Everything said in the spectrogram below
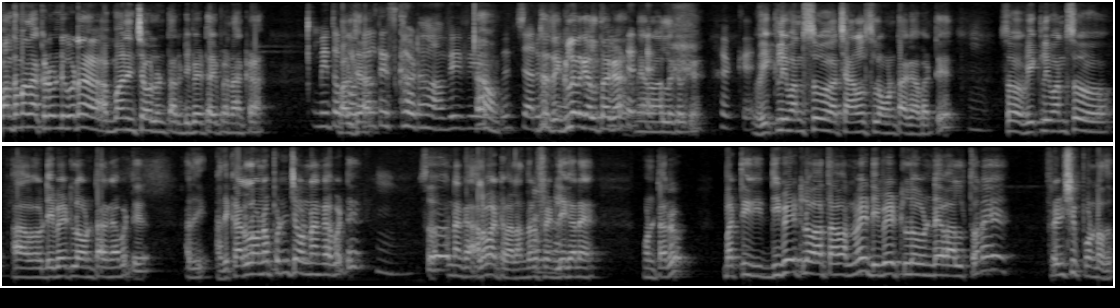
కొంతమంది అక్కడ ఉండి కూడా అభిమానించే వాళ్ళు ఉంటారు డిబేట్ అయిపోయినాక. రెగ్యులర్గా వెళ్తాగా నేను వాళ్ళకి ఓకే. వీక్లీ వన్స్ ఆ ఛానల్స్లో ఉంటా కాబట్టి. సో వీక్లీ వన్స్ ఆ డిబేట్లో ఉంటాం కాబట్టి అది అధికారంలో ఉన్నప్పటి నుంచే ఉన్నాం కాబట్టి. సో నాకు అలవాటు వాళ్ళందరూ ఫ్రెండ్లీగానే ఉంటారు. బట్ ఈ డిబేట్లో వాతావరణమే డిబేట్లో ఉండే వాళ్ళతోనే ఫ్రెండ్షిప్ ఉండదు.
